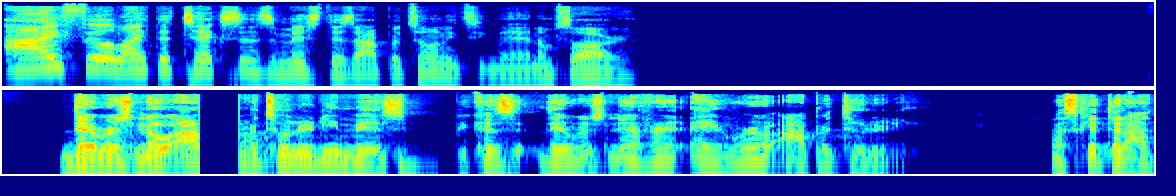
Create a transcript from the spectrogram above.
I feel like the Texans missed this opportunity, man. I'm sorry. There was no opportunity missed because there was never a real opportunity. Let's get that out of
